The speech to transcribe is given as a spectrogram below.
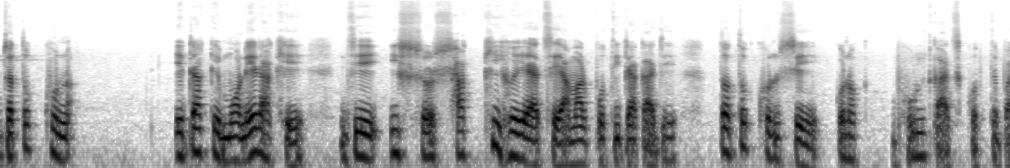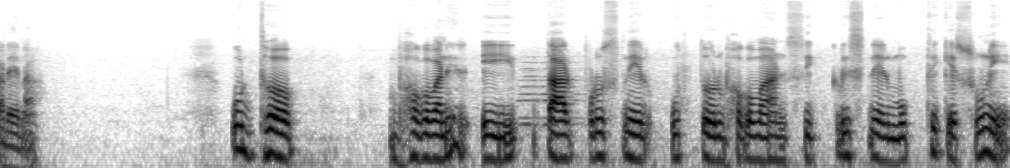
যতক্ষণ এটাকে মনে রাখে যে ঈশ্বর সাক্ষী হয়ে আছে আমার প্রতিটা কাজে, ততক্ষণ সে কোনো ভুল কাজ করতে পারে না। উদ্ধব ভগবানের এই তার প্রশ্নের উত্তর ভগবান শ্রীকৃষ্ণের মুখ থেকে শুনে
